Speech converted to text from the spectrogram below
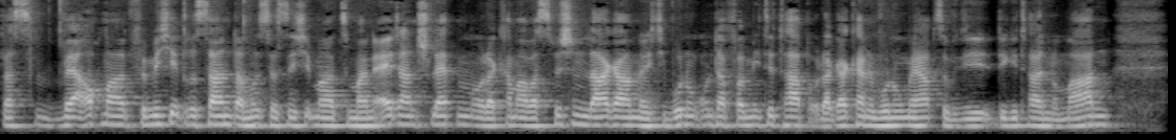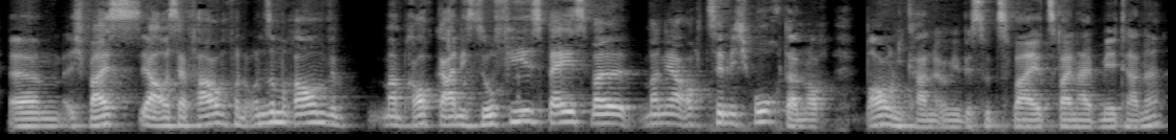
das wäre auch mal für mich interessant, da muss ich das nicht immer zu meinen Eltern schleppen oder kann man was zwischenlagern, wenn ich die Wohnung untervermietet habe oder gar keine Wohnung mehr habe, so wie die digitalen Nomaden. Ähm, ich weiß ja aus Erfahrung von unserem Raum, wir, man braucht gar nicht so viel Space, weil man ja auch ziemlich hoch dann noch bauen kann, irgendwie bis zu zwei, zweieinhalb Meter, ne?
